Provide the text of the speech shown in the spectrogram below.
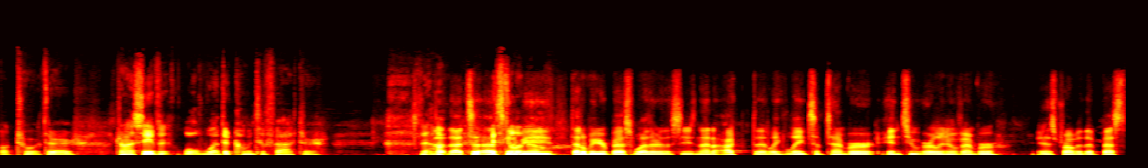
October third. Trying to see if it will weather come into factor. No, That, that's that's gonna be no. that'll be your best weather of the season. That, I, that like late September into early November is probably the best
